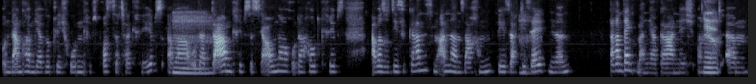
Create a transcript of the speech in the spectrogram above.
und dann kommt ja wirklich Hodenkrebs, Prostatakrebs, aber oder Mhm. Darmkrebs ist ja auch noch oder Hautkrebs. Aber so diese ganzen anderen Sachen, wie gesagt, die Mhm. seltenen, daran denkt man ja gar nicht. Und Ja. ähm,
